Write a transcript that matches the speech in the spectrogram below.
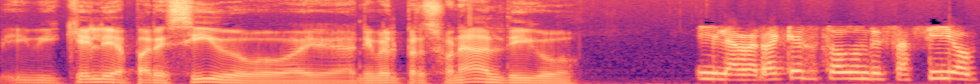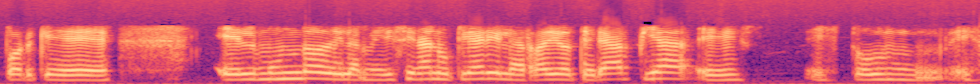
¿y qué le ha parecido a nivel personal, digo? Y la verdad que es todo un desafío porque el mundo de la medicina nuclear y la radioterapia es es todo un, es,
